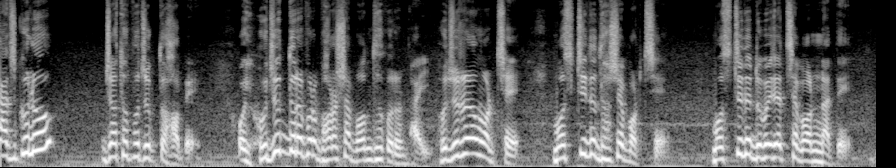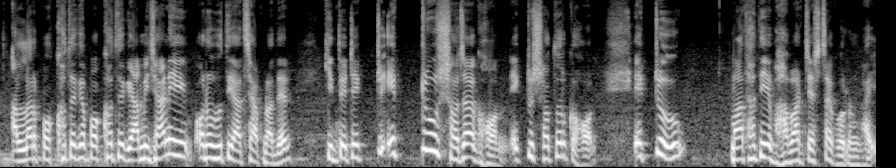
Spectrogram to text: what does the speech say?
কাজগুলো যথোপযুক্ত হবে। ওই হুজুরদের ওপর ভরসা বন্ধ করুন ভাই। হুজুররাও মরছে, মসজিদে ধসে পড়ছে, মসজিদে ডুবে যাচ্ছে বন্যাতে। আল্লাহর পক্ষ থেকে পক্ষ থেকে, আমি জানি অনুভূতি আছে আপনাদের, কিন্তু এটা একটু একটু সজাগ হন, একটু সতর্ক হন, একটু মাথা দিয়ে ভাবার চেষ্টা করুন ভাই।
